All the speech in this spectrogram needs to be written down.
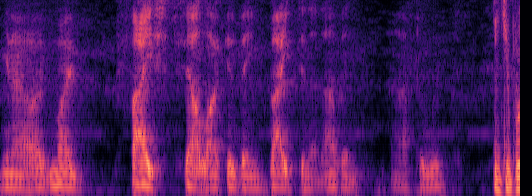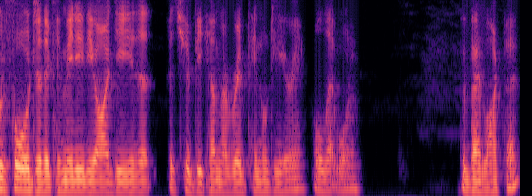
you know, I, my face felt like it had been baked in an oven afterwards. Did you put forward to the committee the idea that it should become a red penalty area, all that water? Would they like that?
